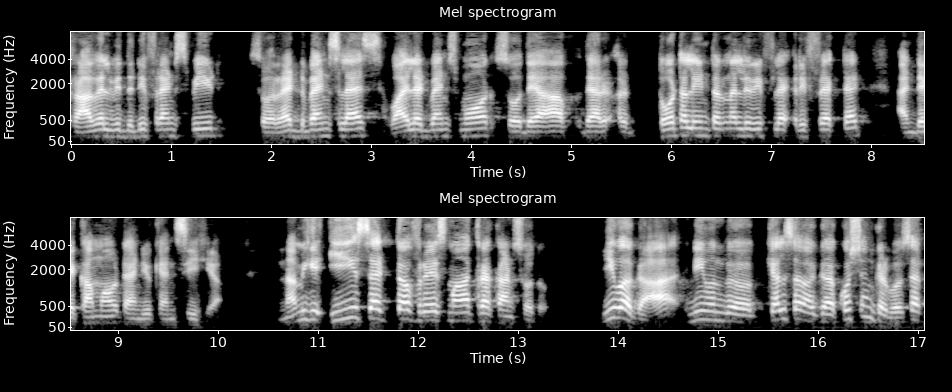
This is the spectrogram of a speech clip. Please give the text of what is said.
travel with the different speed so red bends less violet bends more so they are they are uh, totally internally reflect, reflected and they come out and you can see here ನಮಗೆ ಈ ಸೆಟ್ ಆಫ್ ರೇಸ್ ಮಾತ್ರ ಕಾಣಿಸೋದು ಇವಾಗ ನೀವೊಂದು ಕೆಲಸ ಕ್ವಶನ್ ಕೇಳ್ಬೋದು ಸರ್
